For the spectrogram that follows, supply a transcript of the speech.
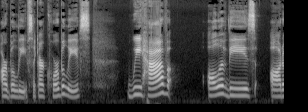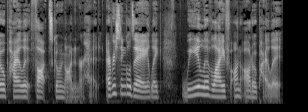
our beliefs, like our core beliefs, we have all of these autopilot thoughts going on in our head every single day. Like, we live life on autopilot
